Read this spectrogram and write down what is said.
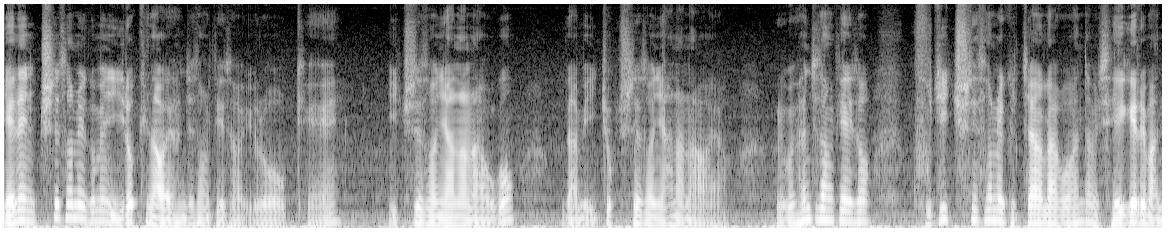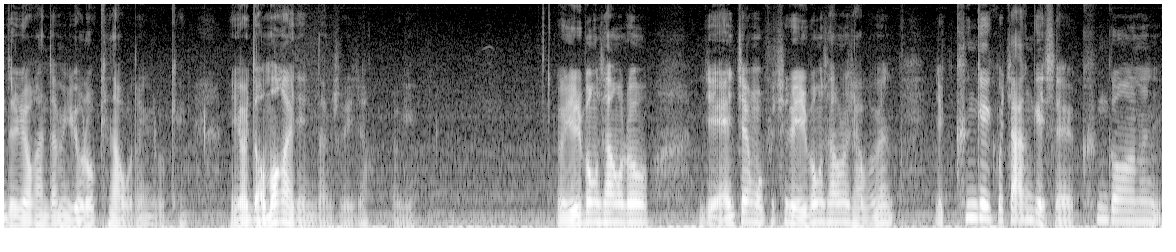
얘는 추세선을 그러면 이렇게 나와요 현재 상태에서 이렇게 이 추세선이 하나 나오고 그 다음에 이쪽 추세선이 하나 나와요. 그리고 현재 상태에서 굳이 추세선을 긋자라고 한다면 세 개를 만들려고 한다면 이렇게 나오거든요. 이렇게 여기 넘어가야 된다는 소리죠. 여기 그 일봉상으로 이제 N자 목표치를 일봉상으로 잡으면 이제 큰 게 있고 작은 게 있어요. 큰 거는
